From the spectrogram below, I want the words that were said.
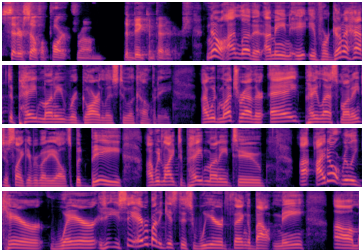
set ourselves apart from the big competitors No, I love it. I mean, if we're going to have to pay money regardless to a company, I would much rather A, pay less money, just like everybody else, but B, I would like to pay money to. I, I don't really care where. You see, everybody gets this weird thing about me. Um,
